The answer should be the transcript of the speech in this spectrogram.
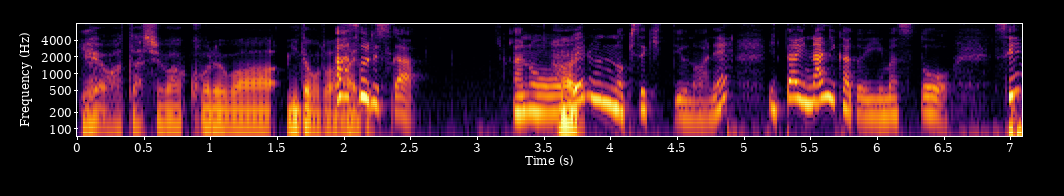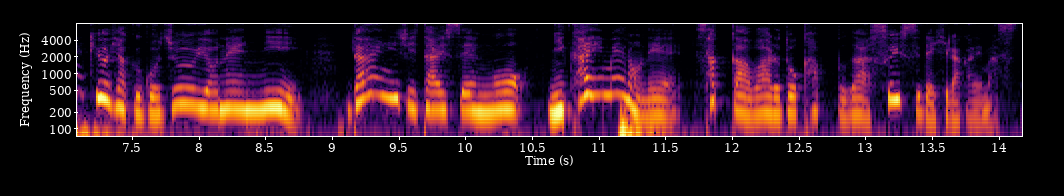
いえ、私はこれは見たことないです。あ、そうですか。あの、はい、ベルンの奇跡っていうのはね、一体何かと言いますと、1954年に第二次大戦後2回目のね、サッカーワールドカップがスイスで開かれます。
